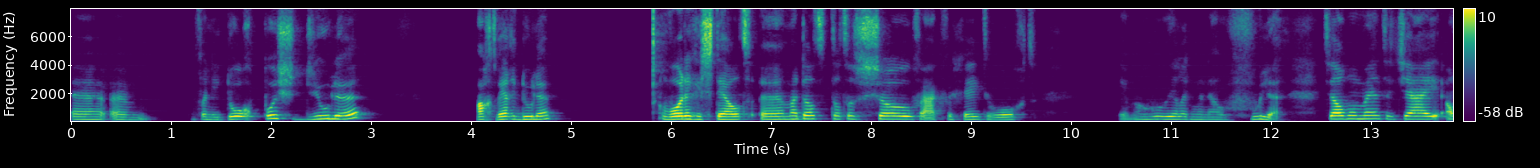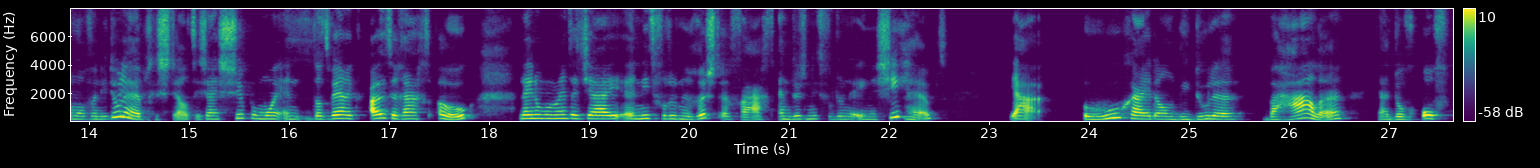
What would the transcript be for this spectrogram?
Uh, um, van die doorpush-doelen, hard werkdoelen, worden gesteld. Uh, maar dat, dat er zo vaak vergeten wordt. Maar hoe wil ik me nou voelen? Terwijl op het moment dat jij allemaal van die doelen hebt gesteld, die zijn super mooi en dat werkt uiteraard ook. Alleen op het moment dat jij eh, niet voldoende rust ervaart en dus niet voldoende energie hebt, ja, hoe ga je dan die doelen behalen? ja, door of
